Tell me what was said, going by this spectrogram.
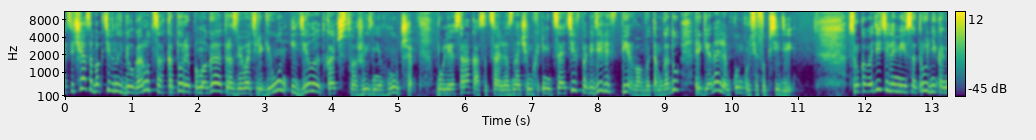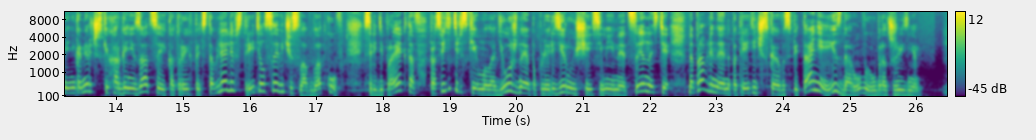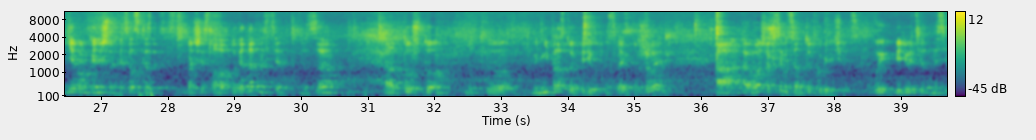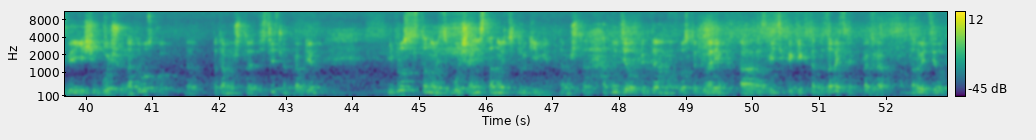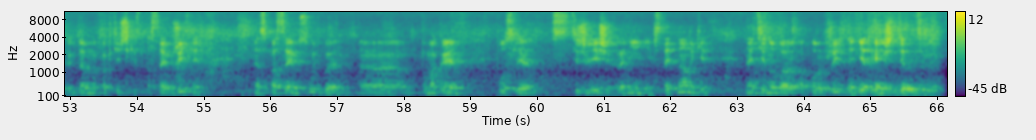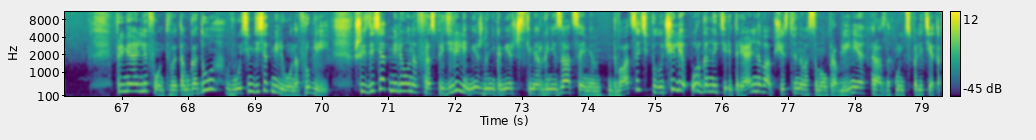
А сейчас об активных белгородцах, которые помогают развивать регион и делают качество жизни лучше. Более 40 социально значимых инициатив победили в первом в этом году региональном конкурсе субсидий. С руководителями и сотрудниками некоммерческих организаций, которые их представляли, встретился Вячеслав Гладков. Среди проектов – просветительские молодежные, популяризирующие семейные ценности, направленные на патриотическое воспитание и здоровый образ жизни. Я вам, конечно, хотел сказать большие слова благодарности за а, то, что вот, э, в непростой период мы с вами проживаем, а, а ваша активность она только увеличивается. Вы берете на себя еще большую нагрузку, да, потому что действительно проблем не просто становится больше, они становятся другими. Потому что одно дело, когда мы просто говорим о развитии каких-то образовательных программ, а второе дело, когда мы фактически спасаем жизни, э, спасаем судьбы, э, после тяжелейших ранений встать на ноги, найти новую опору в жизни. И это, конечно, делаете вы. Премиальный фонд в этом году 80 миллионов рублей. 60 миллионов распределили между некоммерческими организациями. 20 получили органы территориального общественного самоуправления разных муниципалитетов.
